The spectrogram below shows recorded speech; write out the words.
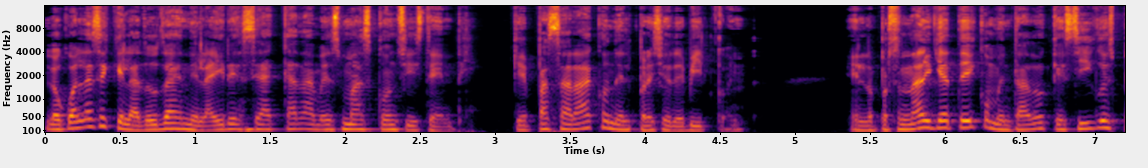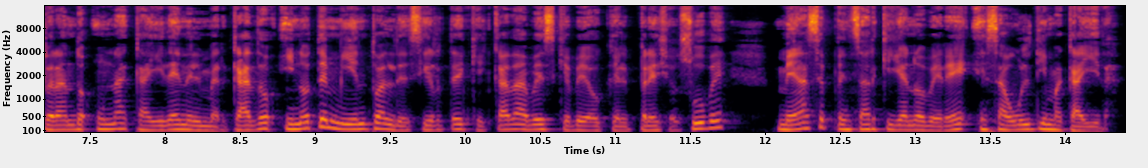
lo cual hace que la duda en el aire sea cada vez más consistente. ¿Qué pasará con el precio de Bitcoin? En lo personal ya te he comentado que sigo esperando una caída en el mercado y no te miento al decirte que cada vez que veo que el precio sube me hace pensar que ya no veré esa última caída.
